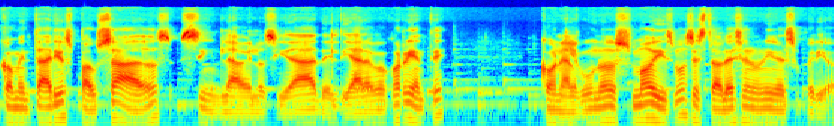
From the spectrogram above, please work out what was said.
comentarios pausados sin la velocidad del diálogo corriente con algunos modismos establecen un nivel superior,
